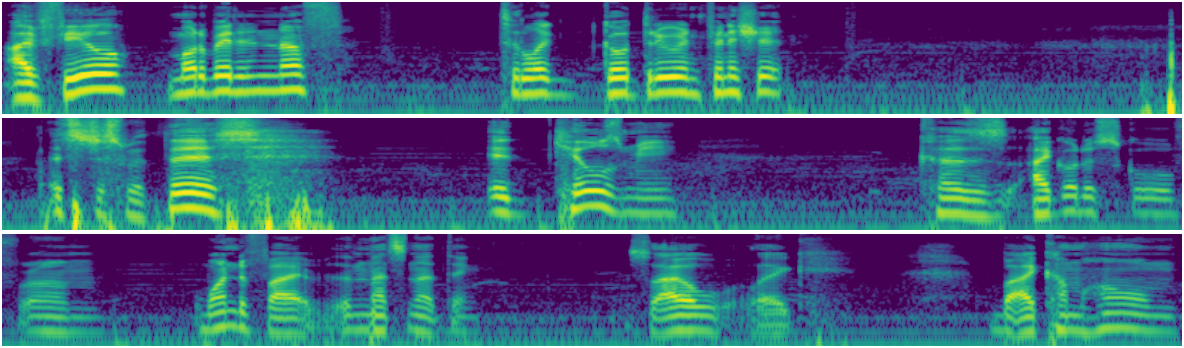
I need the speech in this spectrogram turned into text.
I feel motivated enough to like go through and finish it. It's just with this it kills me because I go to school from 1 to 5 and that's nothing. So I like but I come home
